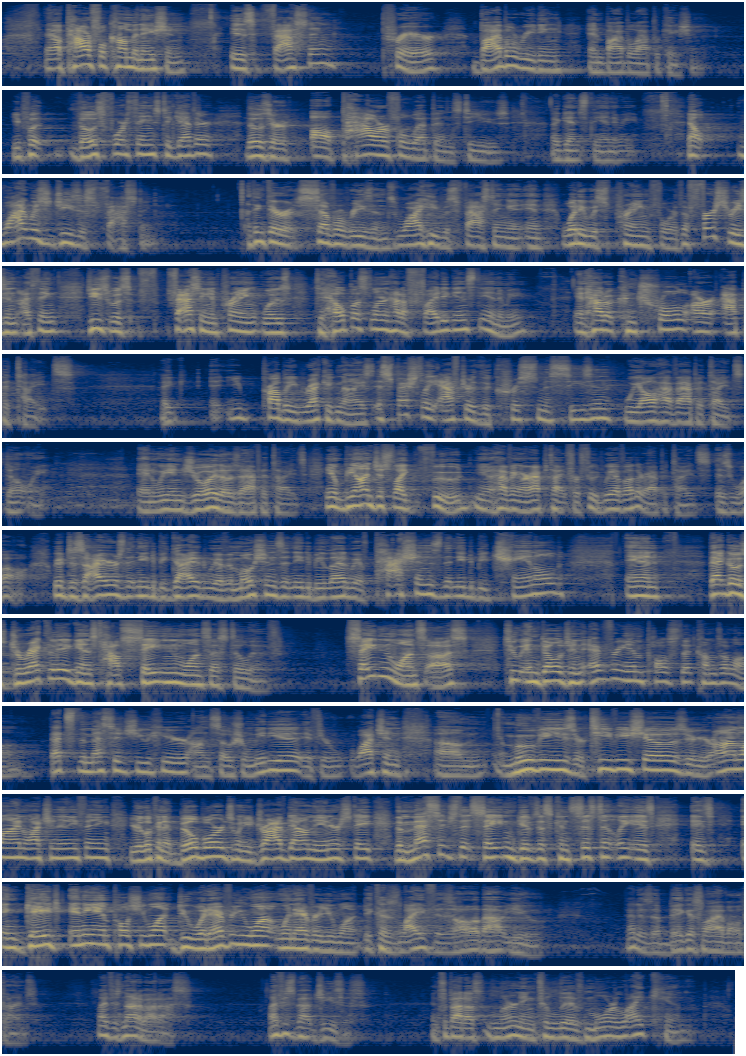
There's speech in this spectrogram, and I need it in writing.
Now, a powerful combination is fasting, prayer, Bible reading, and Bible application. You put those four things together, those are all powerful weapons to use against the enemy. Now, why was Jesus fasting? I think there are several reasons why he was fasting and, and, what he was praying for. The first reason I think Jesus was fasting and praying was to help us learn how to fight against the enemy and how to control our appetites. Like you probably recognized, especially after the Christmas season, we all have appetites, don't we? and we enjoy those appetites. You know, beyond just like food, you know, having our appetite for food, we have other appetites as well. We have desires that need to be guided, we have emotions that need to be led, we have passions that need to be channeled, and that goes directly against how Satan wants us to live. Satan wants us to indulge in every impulse that comes along. That's the message you hear on social media. If you're watching um, movies or TV shows or you're online watching anything, you're looking at billboards when you drive down the interstate. The message that Satan gives us consistently is, is engage any impulse you want, do whatever you want, whenever you want, because life is all about you. That is the biggest lie of all times. Life is not about us, life is about Jesus. It's about us learning to live more like him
